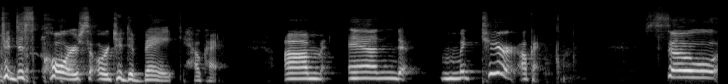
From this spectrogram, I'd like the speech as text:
to discourse or to debate. Okay, um, and material. Okay, so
